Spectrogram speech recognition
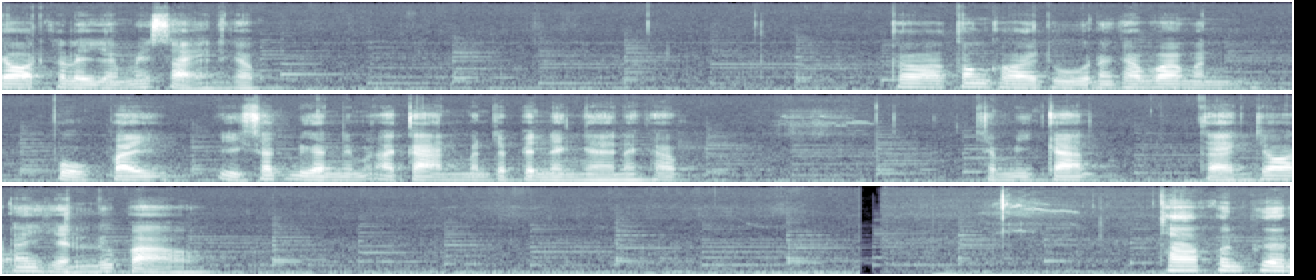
ยอดก็เลยยังไม่ใส่นะครับ ก็ต้องคอยดูนะครับว่ามันปลูกไปอีกสักเดือนอาการมันจะเป็นยังไงนะครับ จะมีการแตกยอดให้เห็นหรือเปล่า ถ้าเพื่อน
